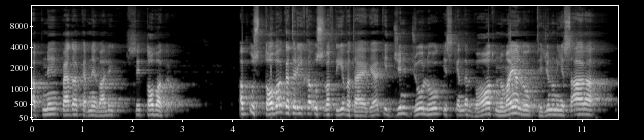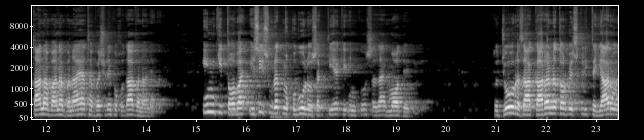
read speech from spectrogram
اپنے پیدا کرنے والے سے توبہ کرو۔ اب اس توبہ کا طریقہ اس وقت یہ بتایا گیا کہ جن جو لوگ اس کے اندر بہت نمایاں لوگ تھے، جنہوں نے یہ سارا تانا بانا بنایا تھا بچڑے کو خدا بنانے کا ان کی توبہ اسی صورت میں قبول ہو سکتی ہے کہ ان کو سزائے موت دے دی۔ تو جو رضاکارانہ طور پہ اس کے لیے تیار ہو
